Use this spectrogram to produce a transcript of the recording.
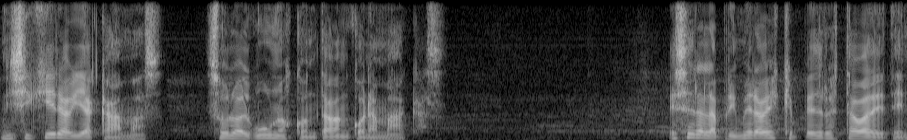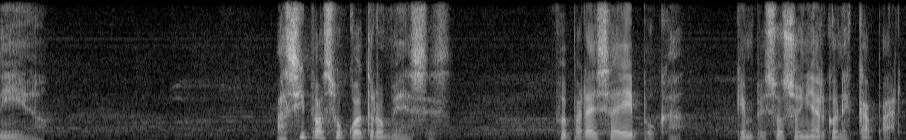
Ni siquiera había camas, solo algunos contaban con hamacas. Esa era la primera vez que Pedro estaba detenido. Así pasó cuatro meses. Fue para esa época que empezó a soñar con escapar.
